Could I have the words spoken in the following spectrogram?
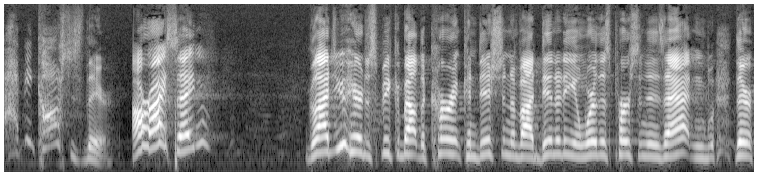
I'd be cautious there. All right, Satan. Glad you're here to speak about the current condition of identity and where this person is at and their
